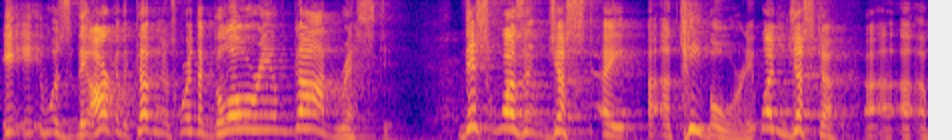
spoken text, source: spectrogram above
It, it was the Ark of the Covenant was where the glory of God rested. This wasn't just a, a, a keyboard. It wasn't just a, a, a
